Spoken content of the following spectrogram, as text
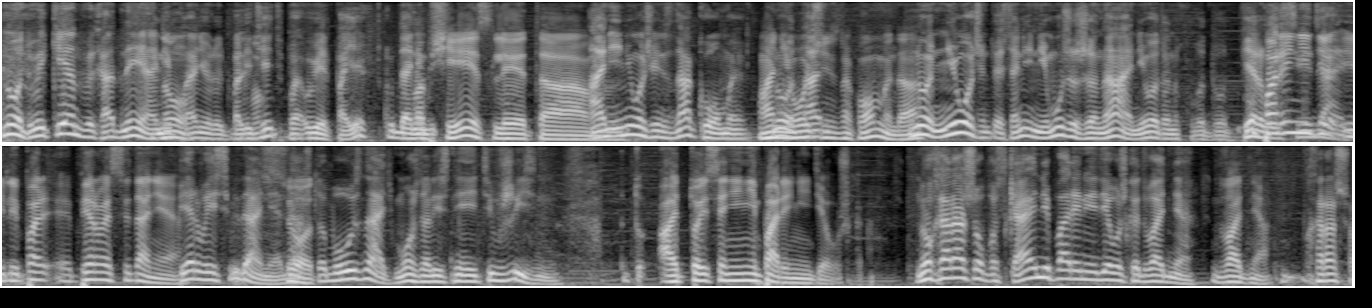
вот уикенд, выходные, они Ну, планируют полететь, по- уверь, поехать куда-нибудь. Вообще, если это... Они не очень знакомы. Они Ну, очень а- знакомы, да? Ну, не очень, то есть они не муж и жена, они вот, он, вот, вот первое Парень не свидание. де- или пар- э, первое свидание. Первые свидания, Всё. да, чтобы узнать, можно ли с ней идти в жизнь. А то есть они не парень, не девушка. Ну хорошо, пускай они парень и девушка два дня. Два дня. Хорошо.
